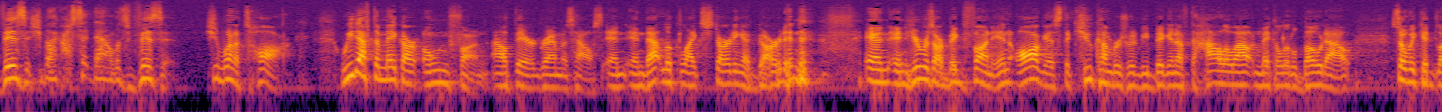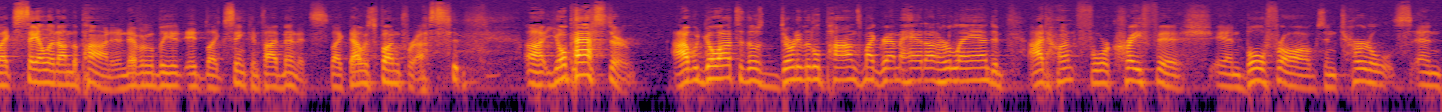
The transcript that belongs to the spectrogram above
visit. She'd be like, I'll sit down, let's visit. She'd want to talk. We'd have to make our own fun out there at Grandma's house. And, and that looked like starting a garden. and, and here was our big fun. In August, the cucumbers would be big enough to hollow out and make a little boat out so we could like sail it on the pond and inevitably it, would like sink in five minutes. Like that was fun for us. Uh, your pastor. I would go out to those dirty little ponds my grandma had on her land, and I'd hunt for crayfish and bullfrogs and turtles, and,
